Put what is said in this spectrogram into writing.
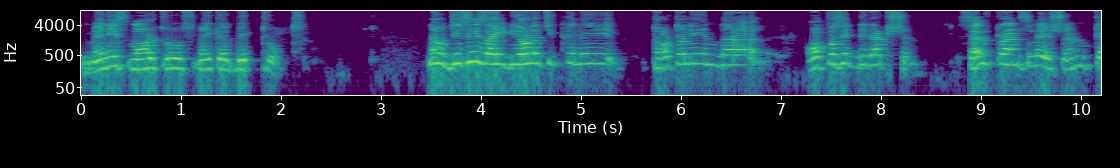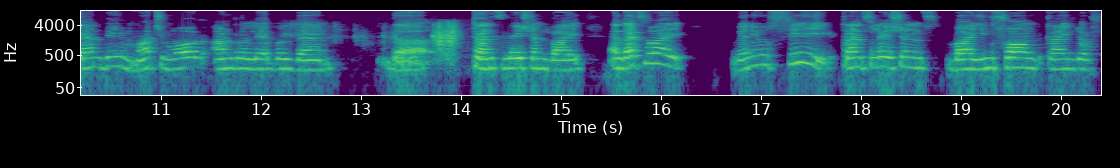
many small truths make a big truth. Now, this is ideologically totally in the opposite direction. Self-translation can be much more unreliable than the translation by, and that's why when you see translations by informed kind of,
